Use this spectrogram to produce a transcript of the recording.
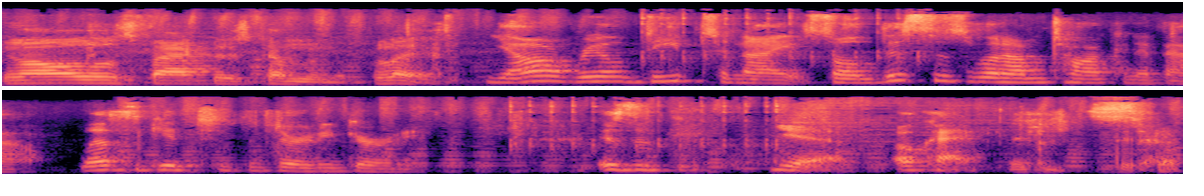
You know, all those factors come into play. Y'all real deep tonight. So this is what I'm talking about. Let's get to the dirty dirty. Is it yeah, okay. So,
